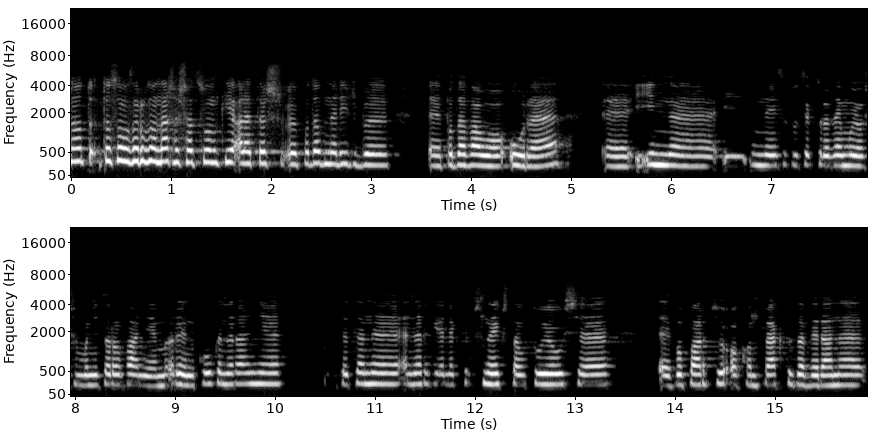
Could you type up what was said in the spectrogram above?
No to, to są zarówno nasze szacunki, ale też y, podobne liczby podawało URE i inne, i inne instytucje, które zajmują się monitorowaniem rynku. Generalnie te ceny energii elektrycznej kształtują się e, w oparciu o kontrakty zawierane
